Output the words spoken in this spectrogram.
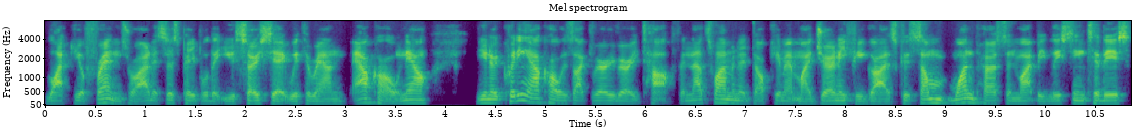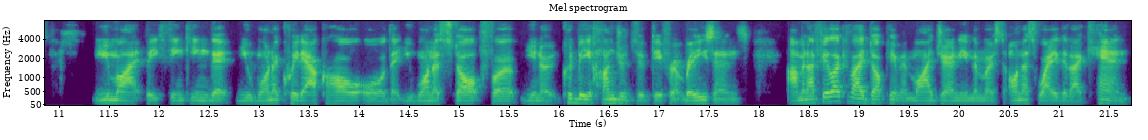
like your friends, right? It's just people that you associate with around alcohol. Now, you know, quitting alcohol is like very, very tough. And that's why I'm going to document my journey for you guys because some one person might be listening to this you might be thinking that you want to quit alcohol or that you want to stop for, you know, could be hundreds of different reasons. Um, and I feel like if I document my journey in the most honest way that I can,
